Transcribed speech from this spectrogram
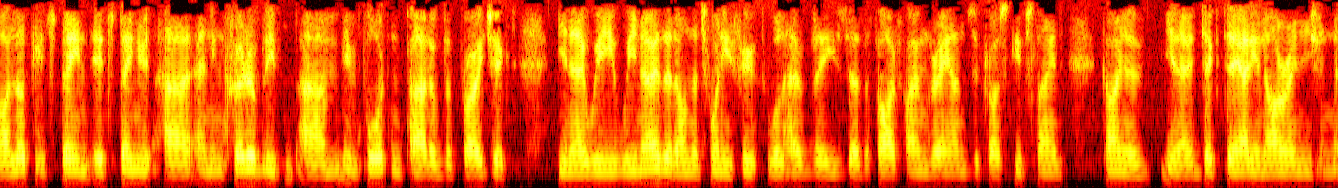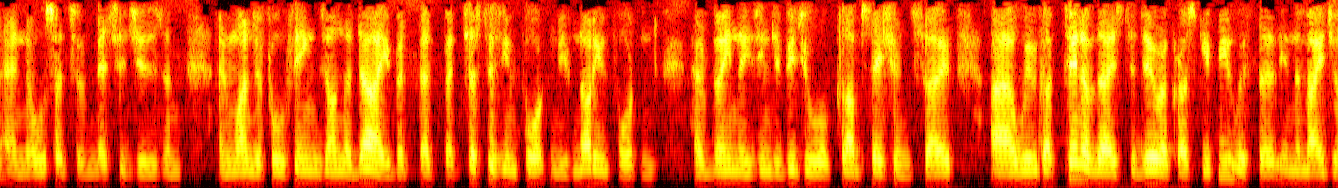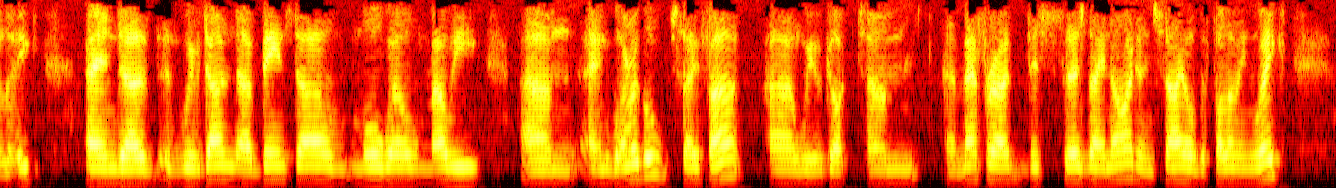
Oh, look, it's been it's been uh, an incredibly um, important part of the project. You know, we, we know that on the 25th we'll have these uh, the five home grounds across Gippsland, kind of you know decked out in orange and, and all sorts of messages and, and wonderful things on the day. But but but just as important, if not important, have been these individual club sessions. So uh, we've got 10 of those to do across Gippy with the, in the major league. And uh, we've done uh, Bairnsdale, Morwell, Moe, um, and Warragul so far. Uh, we've got um, uh, Maffra this Thursday night and Sale the following week,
